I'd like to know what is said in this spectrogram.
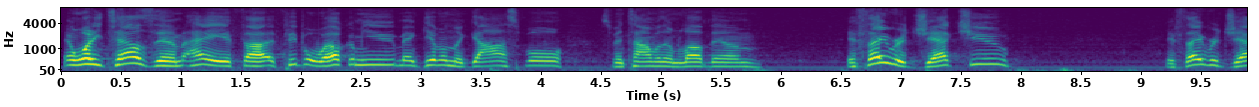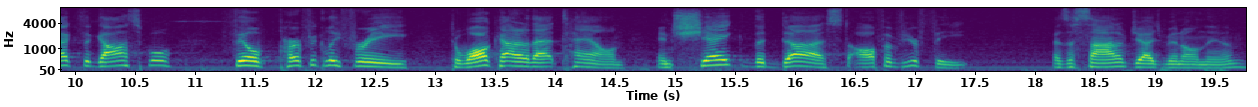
And what he tells them, hey, if, uh, if people welcome you, man, give them the gospel, spend time with them, love them, if they reject you, if they reject the gospel, feel perfectly free to walk out of that town and shake the dust off of your feet as a sign of judgment on them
